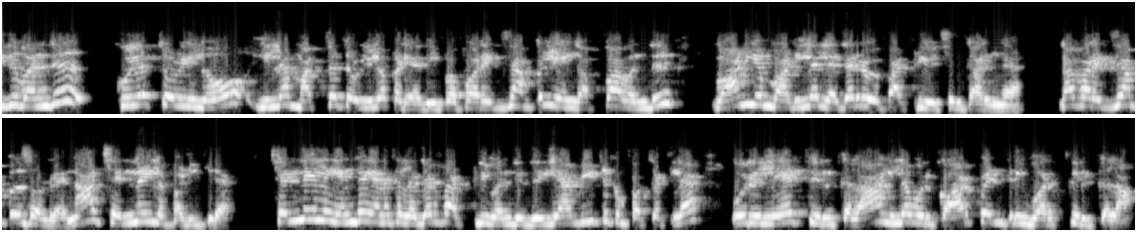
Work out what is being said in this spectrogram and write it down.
இது வந்து குலத்தொழிலோ இல்ல மத்த தொழிலோ கிடையாது. இப்ப ஃபார் எக்ஸாம்பிள் எங்க அப்பா வந்து வாணியம்பாடியில லெதர் ஃபேக்டரி வச்சிருக்காருங்க. நான் ஃபார் எக்ஸாம்பிள் சொல்றேன். நான் சென்னையில படிக்கிறேன். சென்னையில எங்க எனக்கு லெதர் ஃபேக்டரி வந்தது? என் வீட்டுக்கு பக்கத்துல ஒரு லேத் இருக்கலாம் இல்ல ஒரு கார்பென்ட்ரி ஒர்க் இருக்கலாம்.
